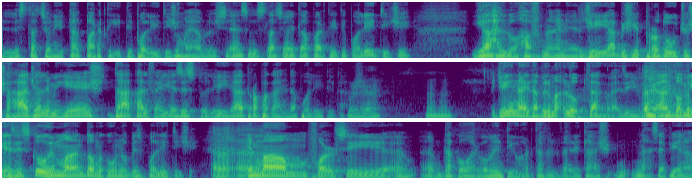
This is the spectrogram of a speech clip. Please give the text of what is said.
l-istazzjonijiet tal-partiti politiċi ma jagħmlux sens, l-istazzjonijiet tal-partiti politiċi jaħlu ħafna enerġija biex jipproduċu xi ħaġa li mhijiex dak għalfejn jeżistu li hija propaganda politika. Mhm. Ġejn ngħidha bil-maqlub ta' kważi, għandhom jeżistu imma għandhom ikunu biss politiċi. Eh, eh. Imma forsi eh, dak u argumenti ieħor ta' fil-verità naħseb jiena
